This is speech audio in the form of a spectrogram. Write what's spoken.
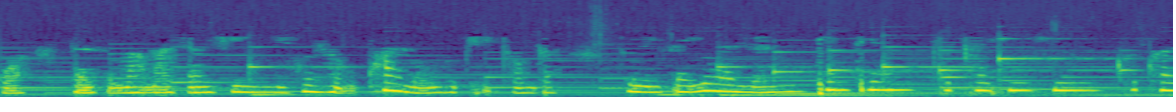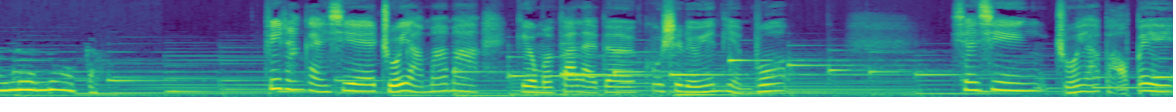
活，但是妈妈相信你会很快融入其中的。祝你在幼儿园天天开开心心、快快乐乐的。非常感谢卓雅妈妈给我们发来的故事留言点播。相信卓雅宝贝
